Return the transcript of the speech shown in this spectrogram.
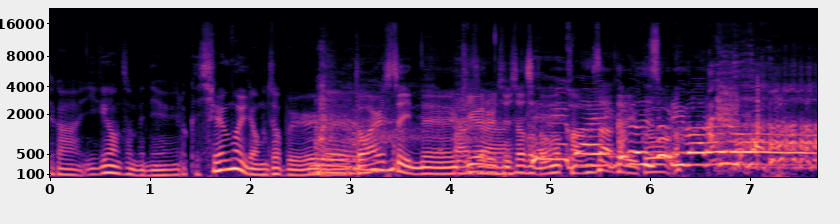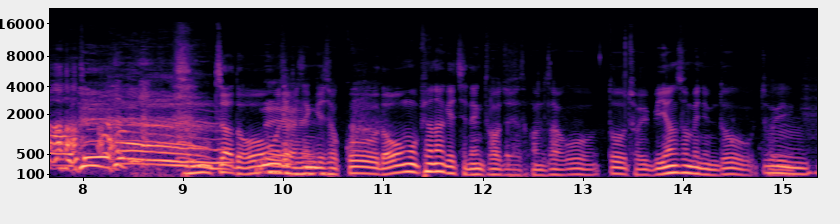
제가 이기광 선배님 이렇게 실물 영접을 네. 또할 수 있는 맞아. 기회를 주셔서 너무 감사드리고 말아요. 진짜 너무 네. 잘생기셨고 너무 편하게 진행 도와주셔서 감사하고 또 저희 미연 선배님도 저희 음.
